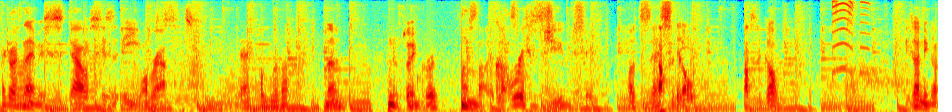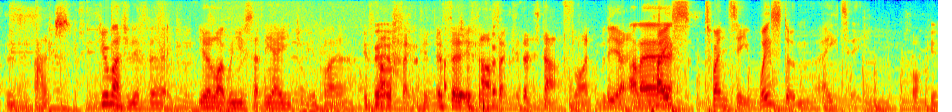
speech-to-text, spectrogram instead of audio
That guy's name is Scouses Eat What? Rats. Yeah, problem with that? No, hundred percent correct. What's that? That's juicy. Oh, That's a zesty. goal. That's a goal. He's only got Alex. Do you imagine if uh, you know, like when you set the age of your player, if that affected if, if that affected their stats, like Yeah. Alex. pace 20, wisdom 80. Fuck you.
